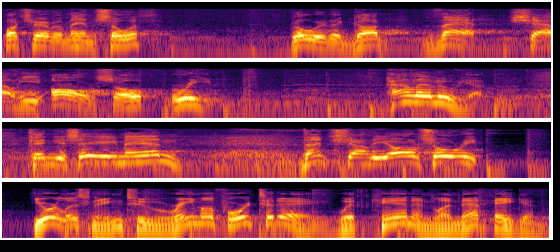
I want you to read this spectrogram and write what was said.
Whatsoever man soweth, glory to God, that shall he also reap. Hallelujah. Can you say amen? amen. That shall he also reap. You're listening to Rhema for Today with Ken and Lynette Hagin.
